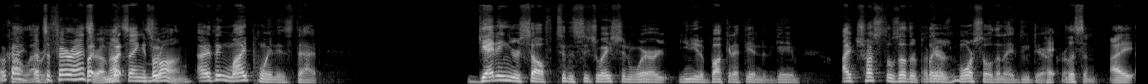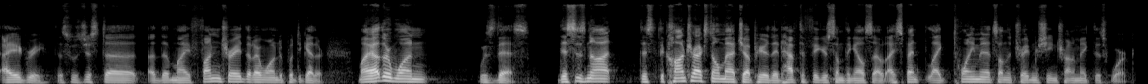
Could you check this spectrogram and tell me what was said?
Okay, Kyle that's Lowry. a fair answer. I'm not saying it's wrong. I think my point is that getting yourself to the situation where you need a bucket at the end of the game, I trust those other players more so than I do Hey, Derrick Rose. listen, I, I agree. This was just uh, uh, the, my fun trade that I wanted to put together. My other one was this. This is not this. The contracts don't match up here. They'd have to figure something else out. I spent like 20 minutes on the trade machine trying to make this work.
